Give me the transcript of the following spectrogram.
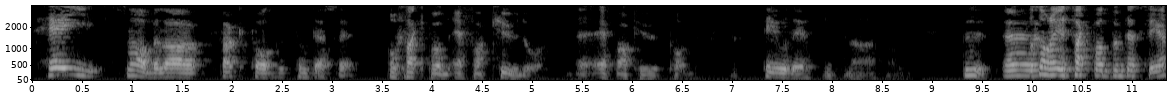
Hej snabela fackpodd.se Och fackpodd FAQ då. Eh, FAQ-podd. POD. Inte något sånt. Precis. Eh, Och så har ni fackpodd.se. Där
